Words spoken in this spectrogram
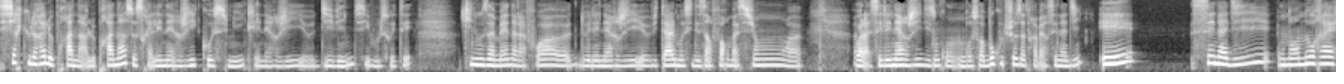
circulerait le prana. Le prana, ce serait l'énergie cosmique, l'énergie euh, divine, si vous le souhaitez, qui nous amène à la fois euh, de l'énergie euh, vitale, mais aussi des informations. Voilà, c'est l'énergie, disons qu'on reçoit beaucoup de choses à travers ces nadis. Et ces nadis, on en aurait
